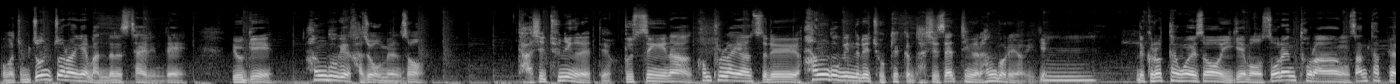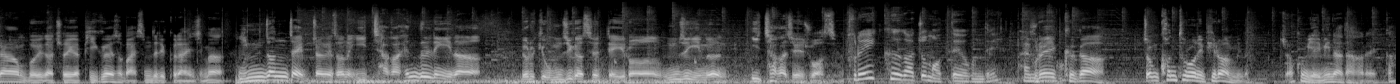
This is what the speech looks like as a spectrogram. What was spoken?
뭔가 좀 쫀쫀하게 만드는 스타일인데 이게 한국에 가져오면서 다시 튜닝을 했대요. 부싱이나 컴플라이언스를 한국인들이 좋게끔 다시 세팅을 한 거래요, 이게. 음, 근데 그렇다고 해서 이게 뭐 소렌토랑 산타페랑 뭐가 저희가 비교해서 말씀드릴 건 아니지만 운전자 입장에서는 이 차가 핸들링이나 이렇게 움직였을 때 이런 움직임은 이 차가 제일 좋았어요. 브레이크가 좀 어때요, 근데? 밟는 거? 브레이크가 좀 컨트롤이 필요합니다. 조금 예민하다 그럴까?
